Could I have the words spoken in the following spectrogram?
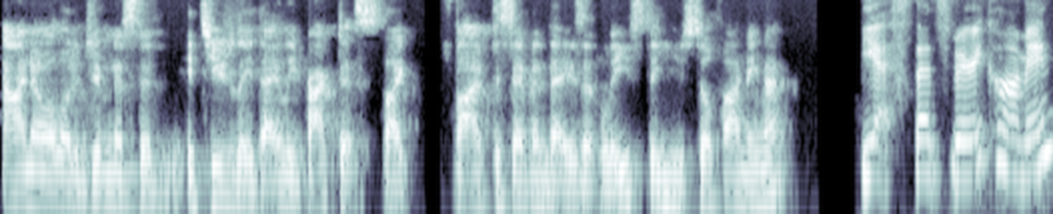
I know a lot of gymnasts that it's usually a daily practice, like five to seven days at least. Are you still finding that? Yes, that's very common.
